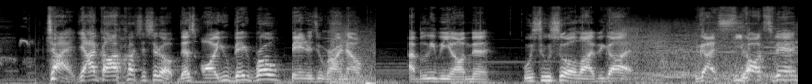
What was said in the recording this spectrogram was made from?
Chai, y'all gotta clutch this shit up. That's all you, big bro. Bandits do right now. I believe in y'all, man. Who's who's still alive? We got, we got Seahawks fan.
